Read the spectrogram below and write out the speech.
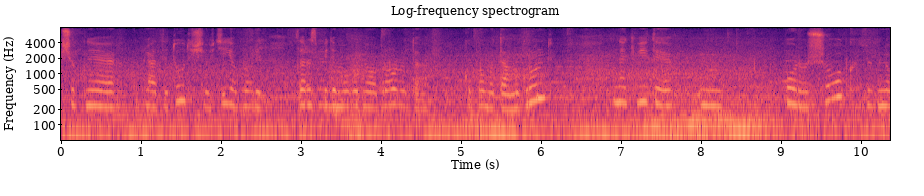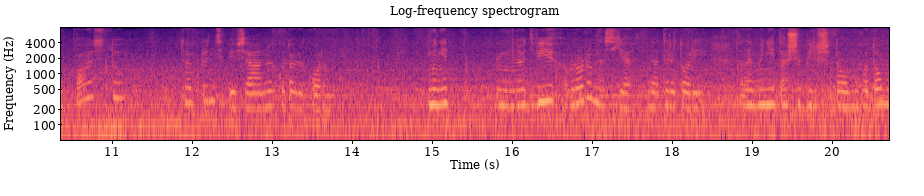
щоб не купляти тут, ще в тій Аврорі, зараз підемо в одну Аврору та купимо там ґрунт на квіти, порошок, зубну пасту та в принципі вся, ну і котові корм. Мені дві Аврори в нас є на території, але мені та, що більше до мого дому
